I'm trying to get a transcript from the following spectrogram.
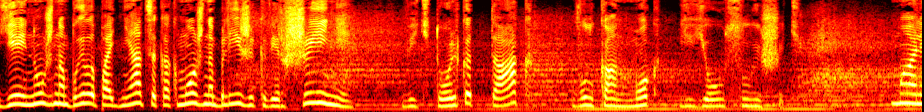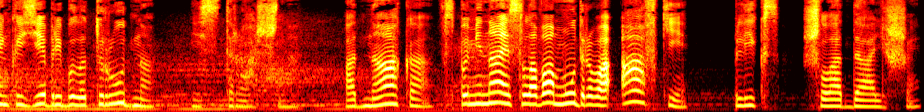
Ей нужно было подняться как можно ближе к вершине, ведь только так вулкан мог ее услышать. Маленькой зебре было трудно и страшно. Однако, вспоминая слова мудрого Авки, Пликс шла дальше.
